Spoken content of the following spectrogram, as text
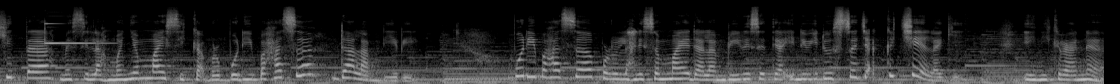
kita mestilah menyemai sikap berbudi bahasa dalam diri. Budi bahasa perlulah disemai dalam diri setiap individu sejak kecil lagi. Ini kerana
